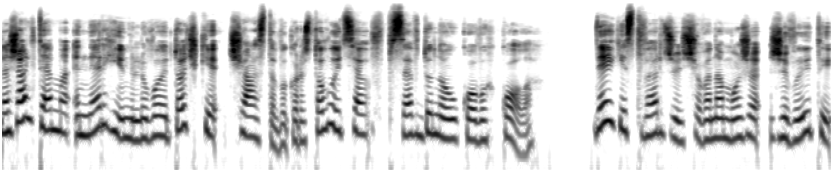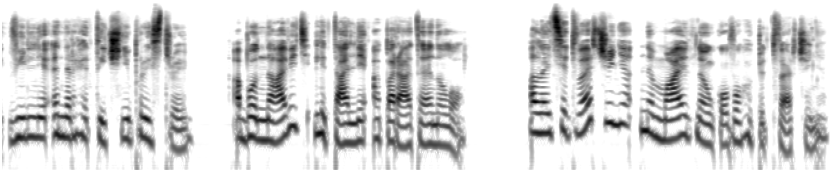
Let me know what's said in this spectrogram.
На жаль, тема енергії нульової точки часто використовується в псевдонаукових колах. Деякі стверджують, що вона може живити вільні енергетичні пристрої або навіть літальні апарати НЛО. але ці твердження не мають наукового підтвердження.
